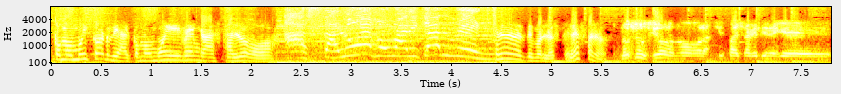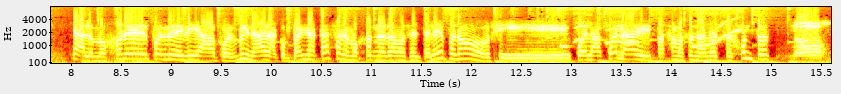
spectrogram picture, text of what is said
Como muy cordial, como muy, venga, hasta luego. ¡Hasta luego, Mari Carmen! Pero no nos dimos los teléfonos. No solución, no, la chispa esa que tiene que... A lo mejor él pues diría, pues mira, la acompaño a casa, a lo mejor nos damos el teléfono, o si cuela, cuela y pasamos una noche juntos. No,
